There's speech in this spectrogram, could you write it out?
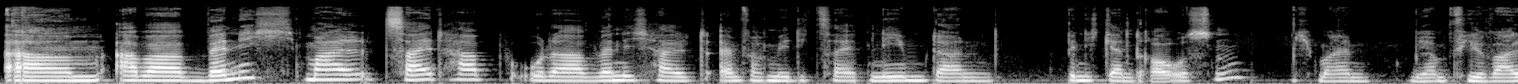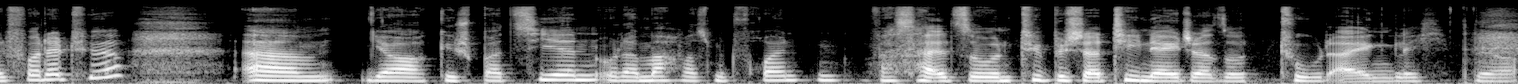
Äh, ähm, aber wenn ich mal Zeit habe oder wenn ich halt einfach mir die Zeit nehme, dann bin ich gern draußen. Ich meine, wir haben viel Wald vor der Tür. Ähm, ja, geh spazieren oder mach was mit Freunden, was halt so ein typischer Teenager so tut eigentlich. Ja.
